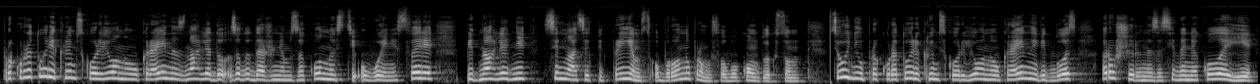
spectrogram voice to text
Прокуратурі Кримського регіону України з нагляду за додержанням законності у воєнній сфері піднаглядні 17 підприємств оборонно-промислового комплексу. Сьогодні у прокуратурі Кримського регіону України відбулось розширене засідання колегії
